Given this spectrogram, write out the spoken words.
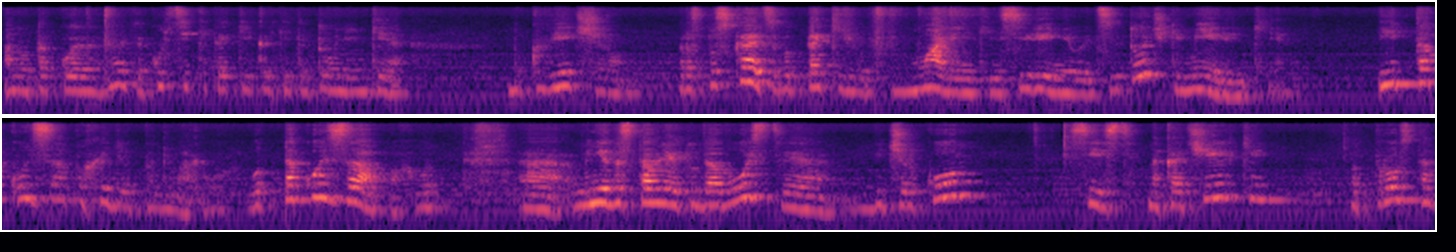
Оно такое, знаете, кустики такие какие-то тоненькие. Но к вечеру распускаются вот такие вот маленькие сиреневые цветочки, меленькие. И такой запах идет по двору. Вот такой запах. Вот, мне доставляет удовольствие вечерком сесть на качельки, вот просто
